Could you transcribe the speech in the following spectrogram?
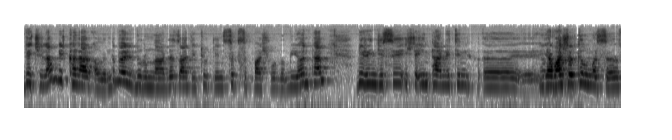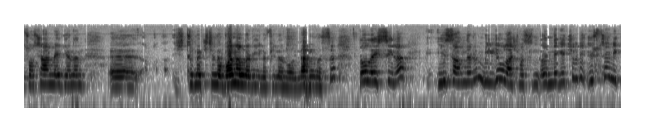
geçilen bir karar alındı. Böyle durumlarda zaten Türkiye'nin sık sık başvurduğu bir yöntem. Birincisi işte internetin e, yavaşlatılması, sosyal medyanın e, tırnak içinde vanalarıyla filan oynanması. Dolayısıyla insanların bilgi ulaşmasının önüne geçildi. Üstelik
